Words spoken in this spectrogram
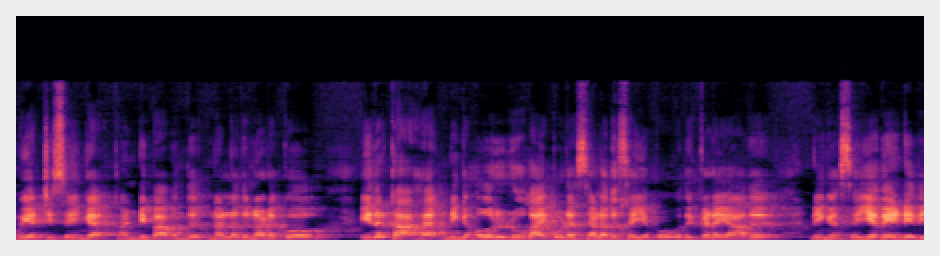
முயற்சி செய்யுங்க கண்டிப்பாக வந்து நல்லது நடக்கும் இதற்காக நீங்கள் ஒரு ரூபாய் கூட செலவு செய்ய போவது கிடையாது. நீங்கள் செய்ய வேண்டியது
